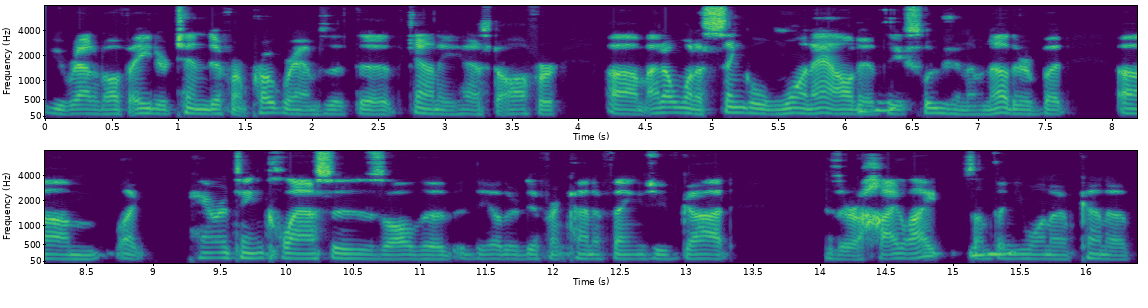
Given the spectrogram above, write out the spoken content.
you routed off eight or ten different programs that the county has to offer. Um, I don't want to single one out mm-hmm. at the exclusion of another, but um, like parenting classes, all the the other different kind of things you've got. Is there a highlight, something mm-hmm. you want to kind of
